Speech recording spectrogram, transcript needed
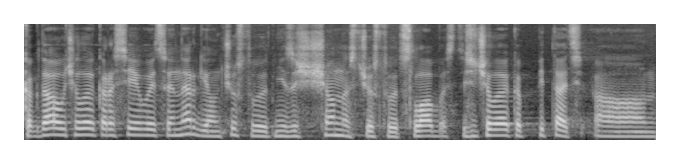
Когда у человека рассеивается энергия, он чувствует незащищенность, чувствует слабость. Если человека питать э,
